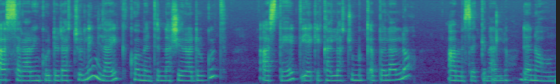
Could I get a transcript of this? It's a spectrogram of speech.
አሰራሬን ከወደዳችሁልኝ like፣ comment እና share አድርጉት። አስተያየት፣ ጥያቄ ካላችሁ እቀበላለሁ። አመሰግናለሁ። ደህና ሁኑ።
